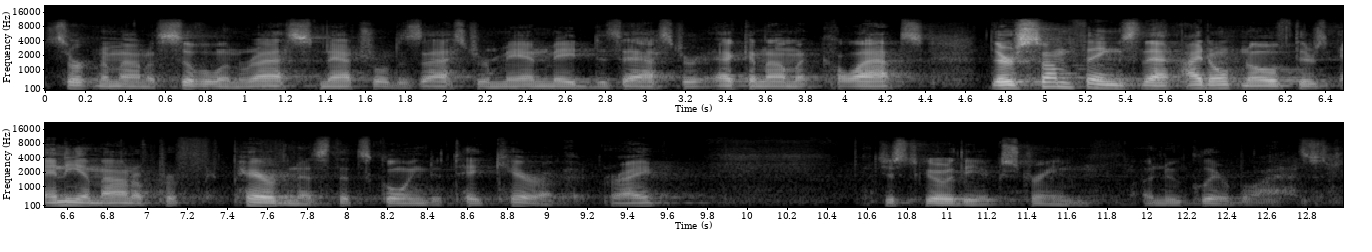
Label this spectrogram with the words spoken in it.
certain amount of civil unrest, natural disaster, man made disaster, economic collapse. There's some things that I don't know if there's any amount of preparedness that's going to take care of it, right? Just to go to the extreme, a nuclear blast.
